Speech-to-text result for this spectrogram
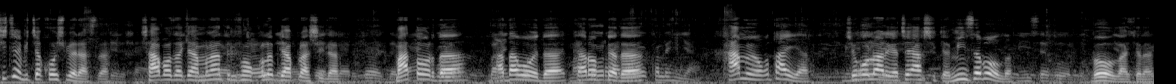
chicha bicha qo'shib berasizlar shahboz akam bilan telefon qilib gaplashinglar motorda hadavoyda korobkada hamma yo'g'i tayyor chexollargacha yaxshi ekan. Minsa bo'ldi. Minsa bo'ldi. bo'ldi akalar.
